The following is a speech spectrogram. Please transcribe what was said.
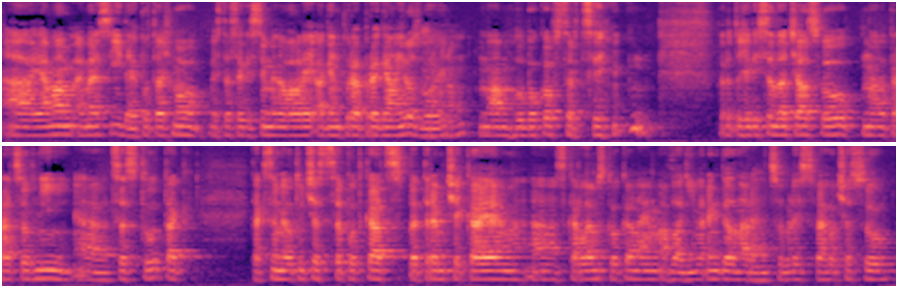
a já mám MSID, potažmo, vy jste se kdysi jmenovali Agentura pro regionální rozvoj. Ano. Mám hluboko v srdci, protože když jsem začal svou no, pracovní eh, cestu, tak, tak jsem měl tu čest se potkat s Petrem Čekajem, s Karlem Skokanem a Vladimírem Gelnarem, co byli svého času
